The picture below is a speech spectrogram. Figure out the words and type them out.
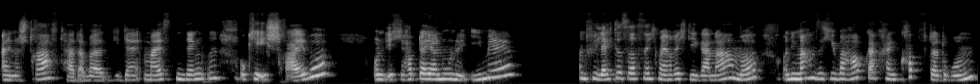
eine Straftat. Aber die de meisten denken, okay, ich schreibe und ich habe da ja nur eine E-Mail und vielleicht ist das nicht mein richtiger Name und die machen sich überhaupt gar keinen Kopf darum,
